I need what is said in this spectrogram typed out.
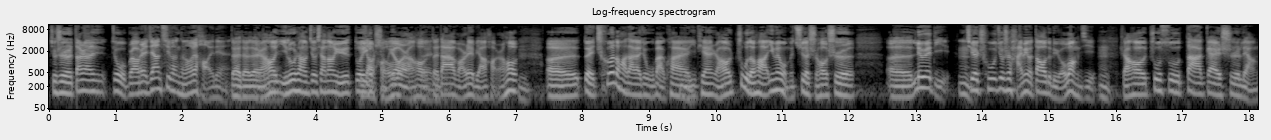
就是当然就我不知道而且这样气氛可能会好一点。对对对，然后一路上就相当于多一个朋友，然后对对大家玩的也比较好。然后嗯。呃，对车的话大概就五百块一天，然后住的话，因为我们去的时候是呃六月底嗯七月初，就是还没有到的旅游旺季，嗯，然后住宿大概是两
